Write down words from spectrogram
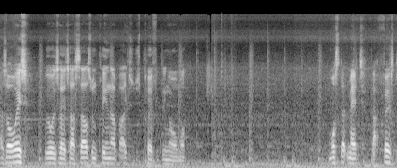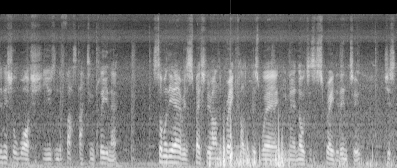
As always, we always hurt ourselves when cleaning our bikes, which is perfectly normal must admit that first initial wash using the fast acting cleaner some of the areas especially around the brake calipers where you may notice it's sprayed it into just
